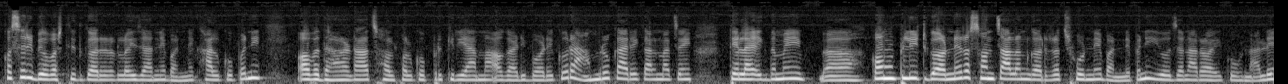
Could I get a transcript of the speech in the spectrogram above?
कसरी व्यवस्थित गरेर लैजाने भन्ने खालको पनि अवधारणा छलफलको प्रक्रियामा अगाडि बढेको र हाम्रो कार्यकालमा चाहिँ त्यसलाई एकदमै कम्प्लिट गर्ने र सञ्चालन गरेर छोड्ने भन्ने पनि योजना रहेको हुनाले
